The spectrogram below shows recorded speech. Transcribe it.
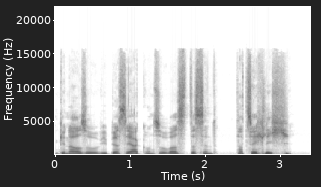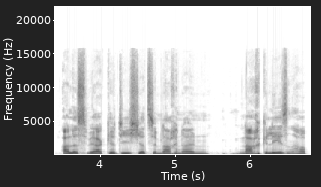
genauso wie Berserk und sowas. Das sind tatsächlich alles Werke, die ich jetzt im Nachhinein nachgelesen habe,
